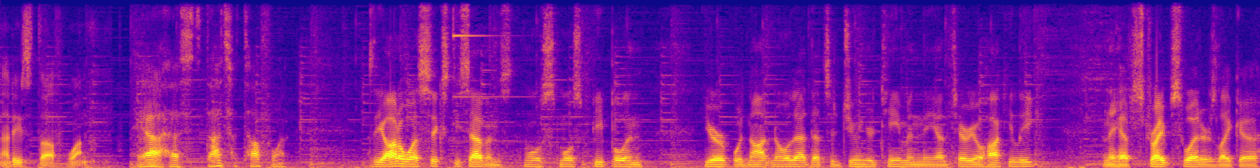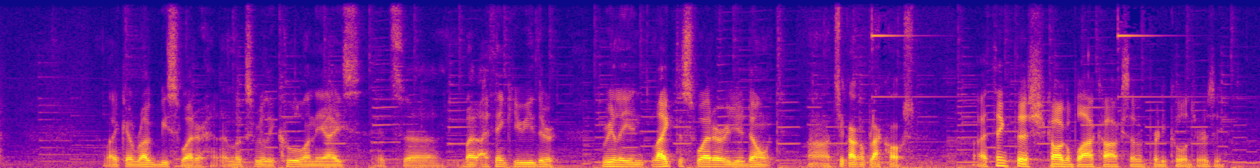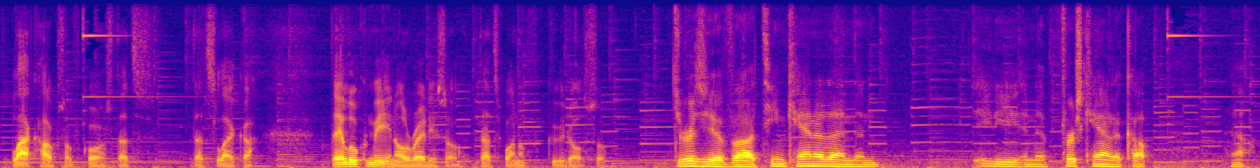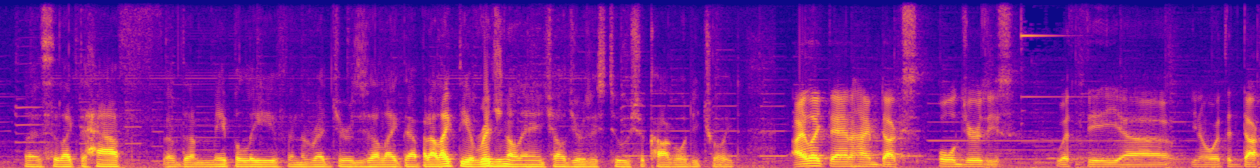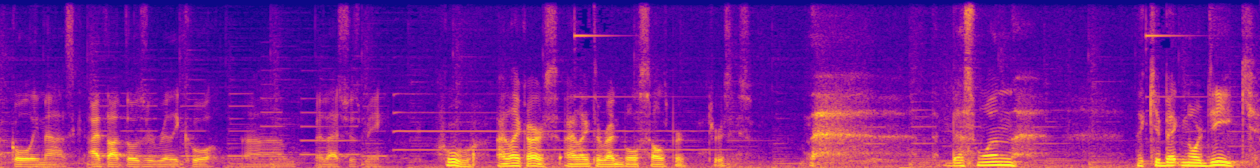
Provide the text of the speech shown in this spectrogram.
That is a tough one. Yeah, that's that's a tough one. The Ottawa 67s. Most most people in Europe would not know that. That's a junior team in the Ontario Hockey League, and they have striped sweaters like a like a rugby sweater, and it looks really cool on the ice. It's uh, but I think you either really like the sweater or you don't. Uh, Chicago Blackhawks. I think the Chicago Blackhawks have a pretty cool jersey. Blackhawks, of course. That's that's like a. They look mean already, so that's one of good also. Jersey of uh, Team Canada and then 80 in the first Canada Cup. Yeah, that's like the half of the maple leaf and the red jerseys. I like that, but I like the original NHL jerseys too, Chicago, Detroit. I like the Anaheim Ducks old jerseys with the uh, you know with the duck goalie mask. I thought those were really cool, um, but that's just me. Ooh, I like ours. I like the Red Bull Salzburg jerseys. The best one, the Quebec Nordique.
